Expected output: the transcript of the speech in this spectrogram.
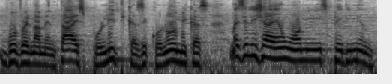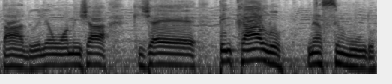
governamentais, políticas, econômicas, mas ele já é um homem experimentado, ele é um homem já que já é tem calo nesse mundo.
